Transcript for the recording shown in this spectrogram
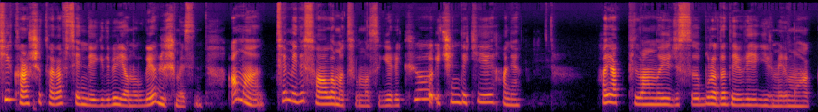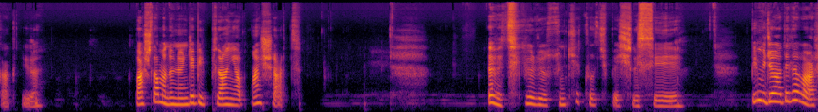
ki karşı taraf seninle ilgili bir yanılgıya düşmesin. Ama temeli sağlam atılması gerekiyor. İçindeki hani hayat planlayıcısı burada devreye girmeli muhakkak diyor. Başlamadan önce bir plan yapman şart. Evet görüyorsun ki kılıç beşlisi. Bir mücadele var,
